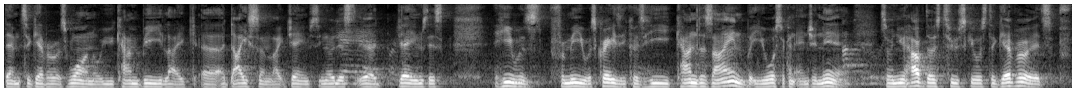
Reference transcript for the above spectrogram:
them together as one, or you can be like uh, a Dyson, like James. You know, this Yeah, yeah, uh. James, this he was for me was crazy because he can design, but he also can engineer. Absolutely. So when you have those two skills together, it's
